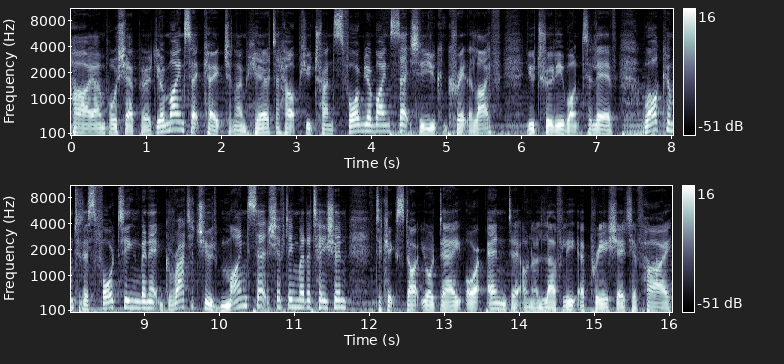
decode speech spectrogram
Hi, I'm Paul Shepard, your mindset coach, and I'm here to help you transform your mindset so you can create a life you truly want to live. Welcome to this 14 minute gratitude mindset shifting meditation to kickstart your day or end it on a lovely appreciative high.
